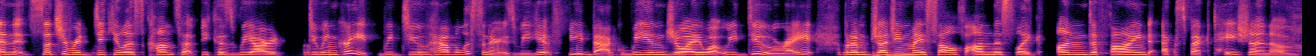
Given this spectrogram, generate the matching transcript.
and it's such a ridiculous concept because we are doing great. We do have listeners. We get feedback. We enjoy what we do, right? But I'm judging mm-hmm. myself on this like undefined expectation of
